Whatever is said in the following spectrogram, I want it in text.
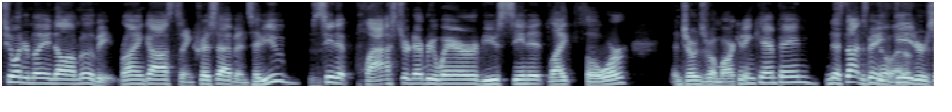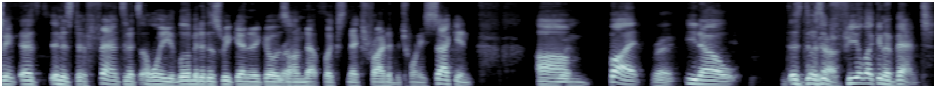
$200 million movie, Ryan Gosling, Chris Evans. Have you hmm. seen it plastered everywhere? Have you seen it like Thor? In terms of a marketing campaign. It's not as many No, theaters in, as- in its defense, and it's only limited this weekend, and it goes Right. on Netflix next Friday, the twenty second. Um, but Right. you know, does does Yeah. it feel like an event?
